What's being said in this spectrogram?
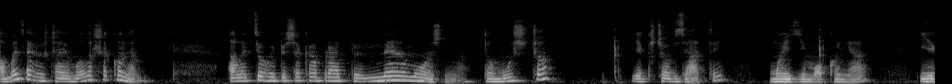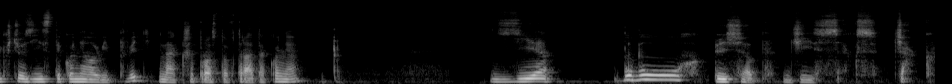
а ми захищаємо лише конем. Але цього пішака брати не можна, тому що, якщо взяти, ми їмо коня, і якщо з'їсти коня у відповідь, інакше просто втрата коня, є бубух Bishop G6 Jack.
